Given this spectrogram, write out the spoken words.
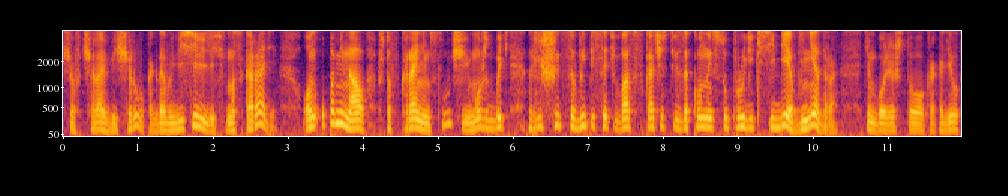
Еще вчера вечеру, когда вы веселились в маскараде, он упоминал, что в крайнем случае, может быть, решится выписать вас в качестве законной супруги к себе, в недра. Тем более, что крокодил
